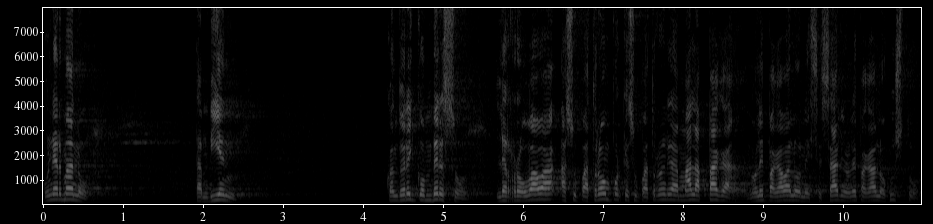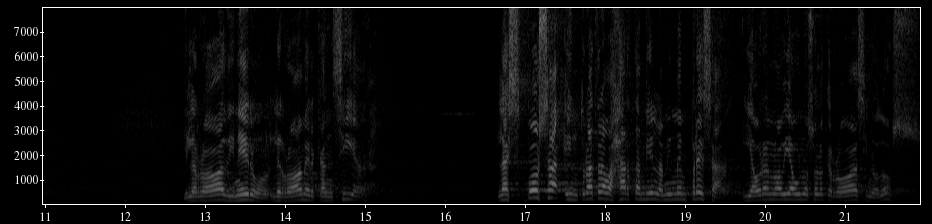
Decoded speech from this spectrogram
Un hermano también, cuando era inconverso, le robaba a su patrón porque su patrón era mala paga, no le pagaba lo necesario, no le pagaba lo justo. Y le robaba dinero, le robaba mercancía. La esposa entró a trabajar también en la misma empresa y ahora no había uno solo que robaba, sino dos.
